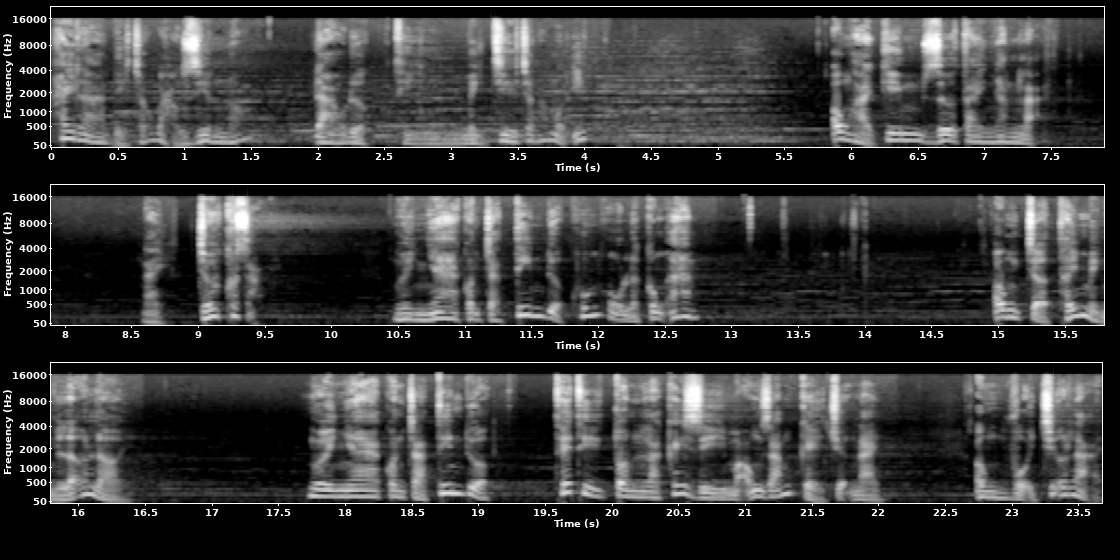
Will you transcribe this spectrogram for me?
Hay là để cháu bảo riêng nó Đào được thì mình chia cho nó một ít. Ông Hải Kim giơ tay ngăn lại. Này, chớ có giọng Người nhà còn chả tin được huống hồ là công an. Ông chợt thấy mình lỡ lời. Người nhà còn chả tin được. Thế thì Tuần là cái gì mà ông dám kể chuyện này? Ông vội chữa lại.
